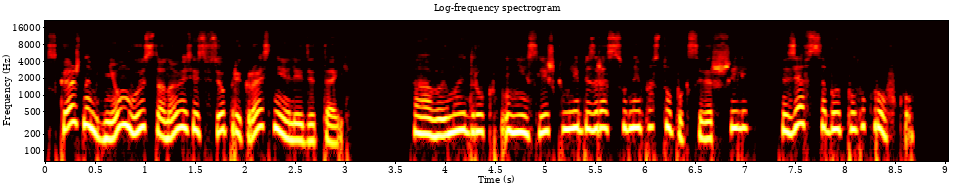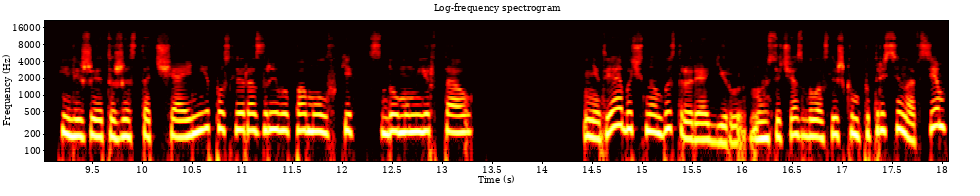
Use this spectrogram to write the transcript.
«С каждым днем вы становитесь все прекраснее, леди Тай». «А вы, мой друг, не слишком ли безрассудный поступок совершили, взяв с собой полукровку? Или же это жест отчаяния после разрыва помолвки с домом Ертау? Нет, я обычно быстро реагирую, но сейчас была слишком потрясена всем,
